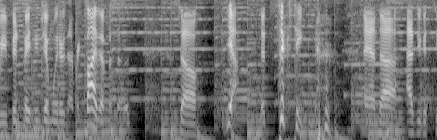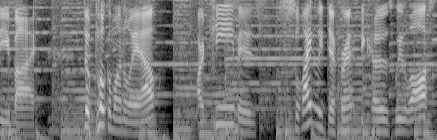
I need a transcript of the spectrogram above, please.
We've been facing gym leaders every five episodes. So, yeah, it's 16. and uh, as you can see by the Pokemon layout, our team is slightly different because we lost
